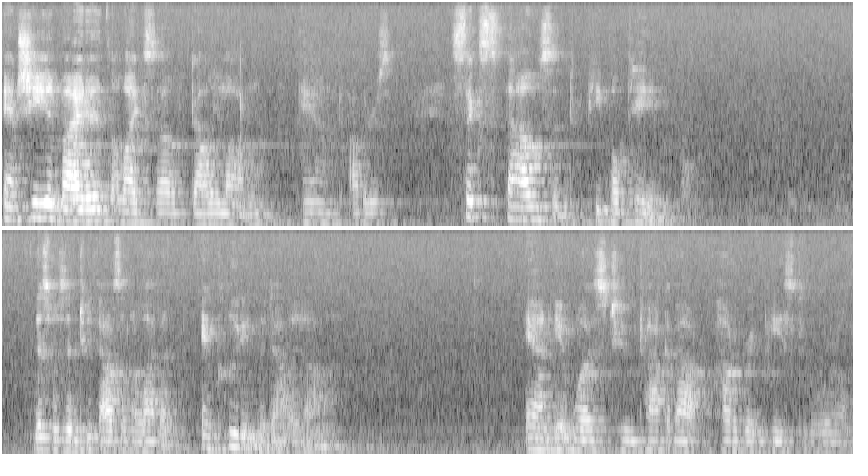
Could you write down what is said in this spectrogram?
And she invited the likes of Dalai Lama and others. 6,000 people came. This was in 2011, including the Dalai Lama. And it was to talk about how to bring peace to the world.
